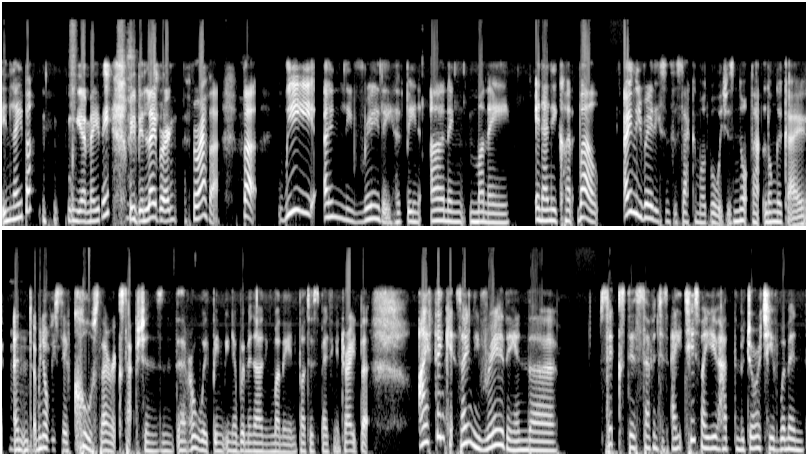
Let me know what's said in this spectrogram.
in labor. yeah, maybe we've been laboring forever, but we only really have been earning money in any kind well, only really since the Second World War, which is not that long ago. Mm-hmm. And I mean, obviously, of course, there are exceptions, and there have always been, you know, women earning money and participating in trade. But I think it's only really in the 60s, 70s, 80s where you had the majority of women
